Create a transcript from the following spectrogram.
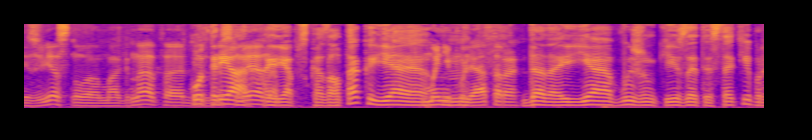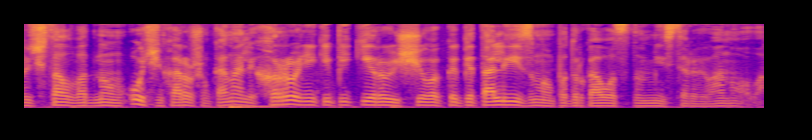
известного магната, Котриарха, я бы сказал так. и Я, манипулятора. Да-да, я выжимки из этой статьи прочитал в одном очень хорошем канале «Хроники пикирующего капитализма» под руководством мистера Иванова.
